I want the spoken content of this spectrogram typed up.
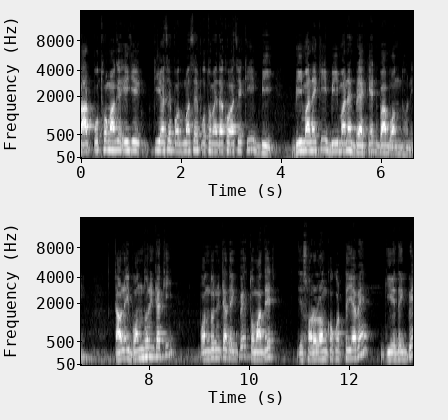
তার প্রথম আগে এই যে কি আছে বদমাসে প্রথমে দেখো আছে কি? বি বি মানে কি? বি মানে ব্র্যাকেট বা বন্ধনী। তাহলে এই বন্ধনীটা কি? বন্ধনীটা দেখবে তোমাদের যে সরল অঙ্ক করতে যাবে, গিয়ে দেখবে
